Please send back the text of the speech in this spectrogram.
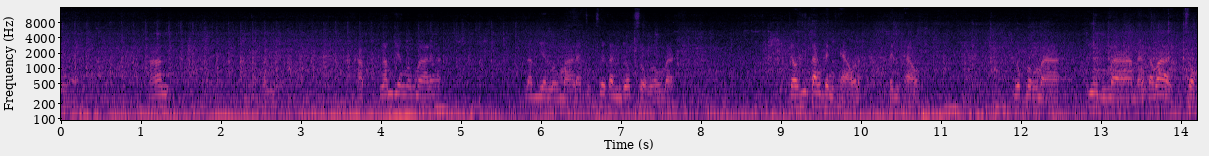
นี่ครับ อ่านครับลำเลียงลงมานะครับลำเลียงลงมาแล้วช่วยกันยกส่งลงมา เจ้าที่ตั้งเป็นแถวนะ เป็นแถว ยกลงมา ยื่นมาเหมือนกับว่าส่ง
